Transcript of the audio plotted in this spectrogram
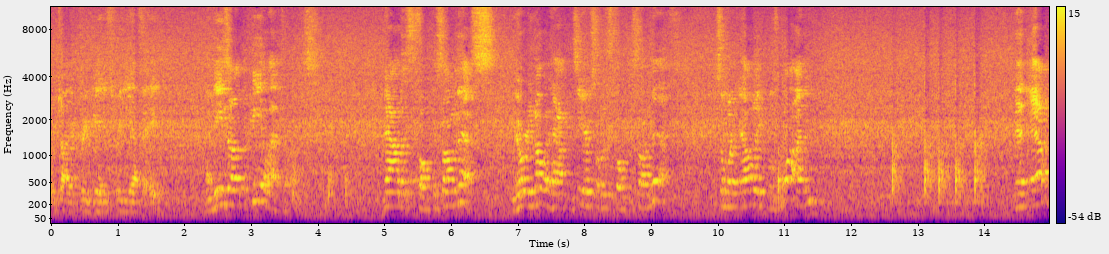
which I abbreviated 3DF8. And these are the p electrons. Now let's focus on this. We already know what happens here, so let's focus on this. So when L equals 1, then M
